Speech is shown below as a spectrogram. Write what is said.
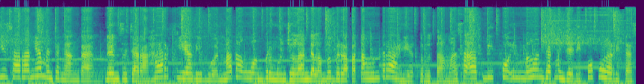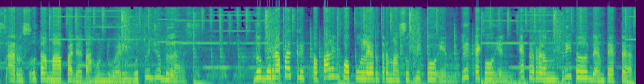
Kisarannya mencengangkan, dan secara harfiah ribuan mata uang bermunculan dalam beberapa tahun terakhir, terutama saat Bitcoin melonjak menjadi popularitas arus utama pada tahun 2017. Beberapa kripto paling populer termasuk Bitcoin, Litecoin, Ethereum, Ripple, dan Tether.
